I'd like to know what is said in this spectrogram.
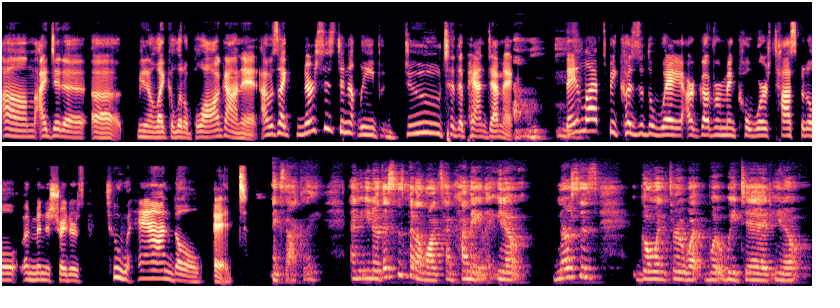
um i did a uh you know like a little blog on it i was like nurses didn't leave due to the pandemic they left because of the way our government coerced hospital administrators to handle it Exactly. And you know, this has been a long time coming. You know, nurses going through what what we did, you know,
